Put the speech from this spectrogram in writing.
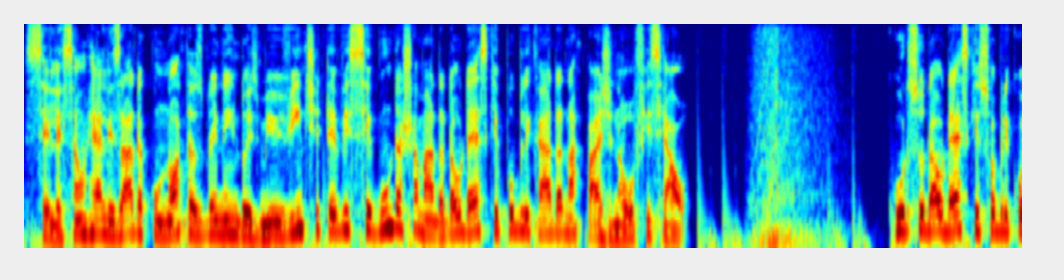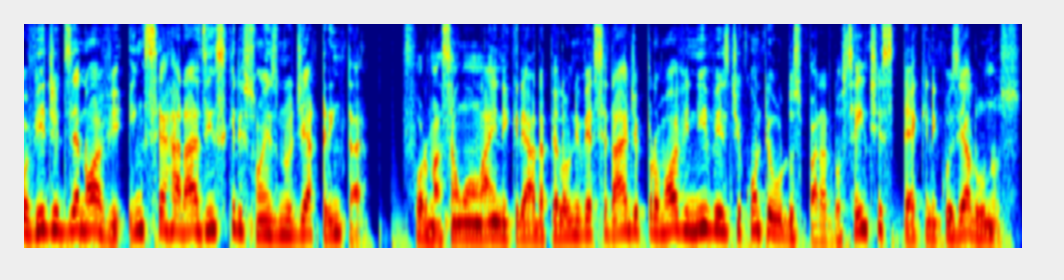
Seleção realizada com notas do Enem 2020 teve segunda chamada da UDESC publicada na página oficial. Curso da UDESC sobre Covid-19 encerrará as inscrições no dia 30. Formação online criada pela universidade promove níveis de conteúdos para docentes, técnicos e alunos.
